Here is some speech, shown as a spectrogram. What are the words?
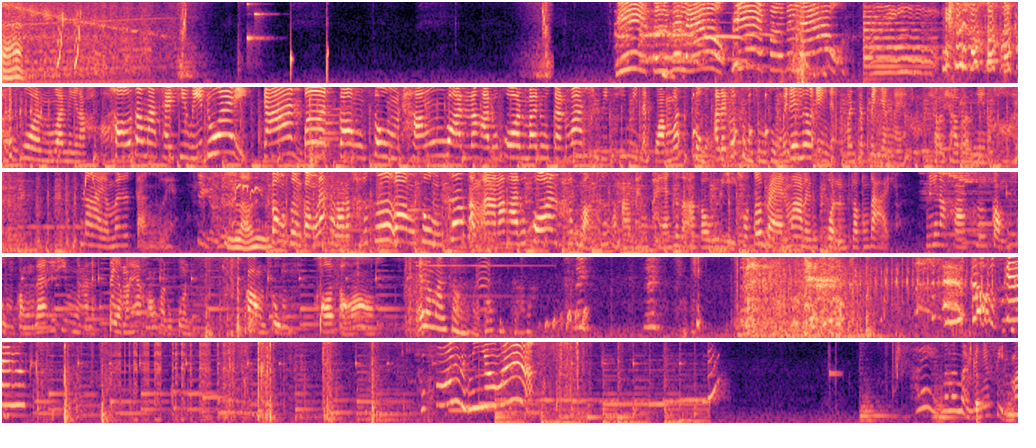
มา พี่ตื่นได้แล้ว พี่ตื่นได้แล้ว ทุกคนวันนี้นะคะ เขาจะมาใช้ชีวิตด้วยการเปิดกล่องสุ่มทั้งวันนะคะ ทุกคนมาดูกันว่าชีวิตที่มีแต่ความว่าสุ่ม อะไรก็สุ่มสุ่มสุ่มไม่ได้เลือกเองเนี่ย มันจะเป็นยังไงค่ะเช้าเช้าๆแบบนี้นะคะหน้ายังไม่ได้แต่งเลยจริง เหรอเหรอพี่กล่องสุ่มกล่องแรกของเรานะคะก็คือกล่องสุ่มเครื่องสำอางนะคะ ทุกคนคาดหวังเครื่องสำอางแพงๆเครื่องสำอางเกาหลีเคาน์เตอร์แบรนด์มากเลยทุกคนเราต้องได้ นี่นะคะคือกล่องสุ่มกล่องแรกที่ทีมงานเนี่ยเตรียมมาให้เขาค่ะทุกคน กล่องสุ่มคอสอเอ้ยประมาณสองร้อยเก้าสิบเก้าป่ะเ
